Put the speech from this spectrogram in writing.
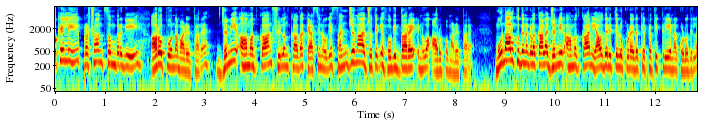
ಓಕೆ ಇಲ್ಲಿ ಪ್ರಶಾಂತ್ ಸಂಬರ್ಗಿ ಆರೋಪವನ್ನು ಮಾಡಿರ್ತಾರೆ. ಜಮೀರ್ ಅಹಮದ್ ಖಾನ್ ಶ್ರೀಲಂಕಾದ ಕ್ಯಾಸಿನೋಗೆ ಸಂಜನಾ ಜೊತೆಗೆ ಹೋಗಿದ್ದಾರೆ ಎನ್ನುವ ಆರೋಪ ಮಾಡಿರ್ತಾರೆ. ಮೂರ್ನಾಲ್ಕು ದಿನಗಳ ಕಾಲ ಜಮೀರ್ ಅಹಮದ್ ಖಾನ್ ಯಾವುದೇ ರೀತಿಯಲ್ಲೂ ಕೂಡ ಇದಕ್ಕೆ ಪ್ರತಿಕ್ರಿಯೆಯನ್ನು ಕೊಡೋದಿಲ್ಲ.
